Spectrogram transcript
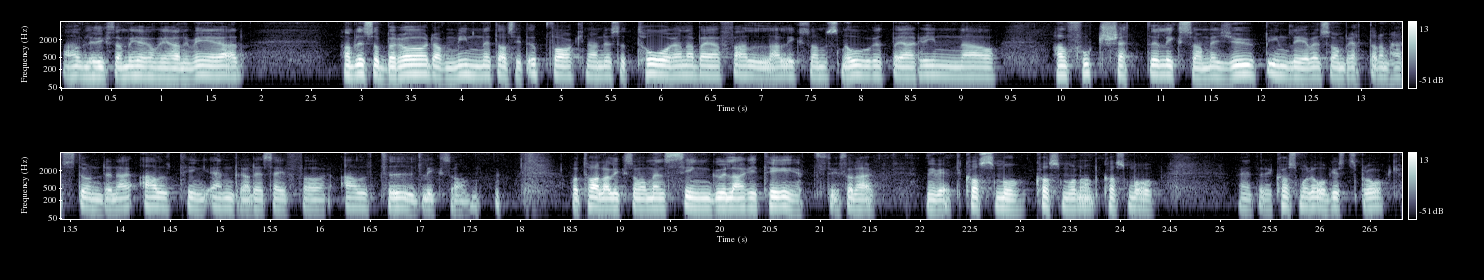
Han blir liksom mer och mer animerad. Han blir så berörd av minnet av sitt uppvaknande så tårarna börjar falla, liksom snoret börjar rinna. Och han fortsätter liksom med djup inlevelse och berättar de här stunderna när allting ändrade sig för alltid. Liksom. Och talar liksom om en singularitet. Det är sådär, ni vet, kosmo, kosmo, kosmo, det, kosmologiskt språk.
